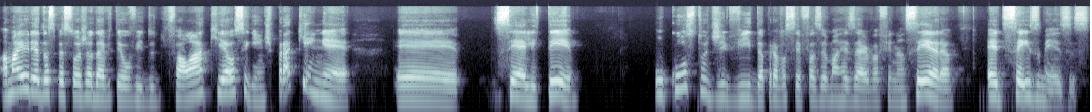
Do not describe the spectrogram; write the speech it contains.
a maioria das pessoas já deve ter ouvido falar, que é o seguinte: para quem é, é CLT, o custo de vida para você fazer uma reserva financeira é de seis meses.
